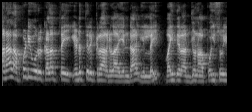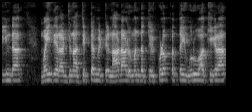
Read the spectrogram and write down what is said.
ஆனால் அப்படி ஒரு களத்தை எடுத்திருக்கிறார்களா என்றால் இல்லை. வைத்தியர் அர்ஜுனா பொய் சொல்கின்றார். வைத்தியர் அர்ஜுனா திட்டமிட்டு நாடாளுமன்றத்தில் குழப்பத்தை உருவாக்குகிறார்.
